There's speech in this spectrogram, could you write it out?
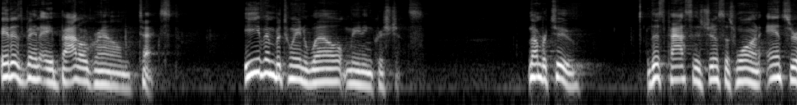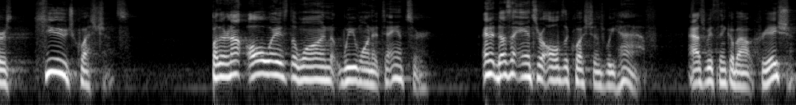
It has been a battleground text, even between well meaning Christians. Number two, this passage, Genesis 1, answers huge questions, but they're not always the one we want it to answer. And it doesn't answer all of the questions we have as we think about creation.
